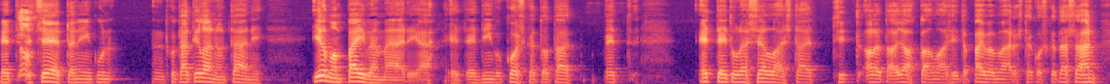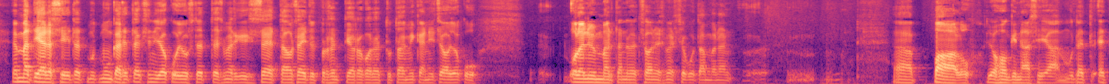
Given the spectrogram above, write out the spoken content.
Et, no. et se, että niin kun, kun tämä tilanne on tämä, niin ilman päivämääriä, et, et niin kun, koska tota, et, ettei tule sellaista, että sitten aletaan jahkaamaan siitä päivämäärästä, koska tässähän, en mä tiedä siitä, mutta mun käsittääkseni joku just, että esimerkiksi se, että on 70 prosenttia rokotettu tai mikä, niin se on joku, olen ymmärtänyt, että se on esimerkiksi joku tämmöinen paalu johonkin asiaan, mutta et, et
